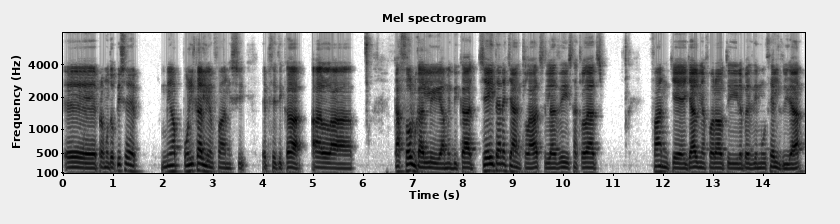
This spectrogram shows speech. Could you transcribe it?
ε, πραγματοποίησε μια πολύ καλή εμφάνιση επιθετικά, αλλά καθόλου καλή αμυντικά και ήταν και αν κλατς, δηλαδή στα κλατς φάνηκε για άλλη μια φορά ότι ρε παιδί μου θέλει δουλειά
